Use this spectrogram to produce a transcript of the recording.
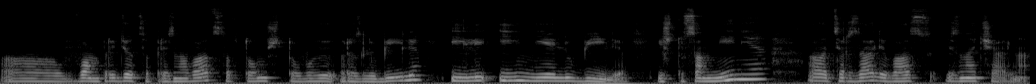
а, вам придется признаваться в том, что вы разлюбили или и не любили, и что сомнения а, терзали вас изначально.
